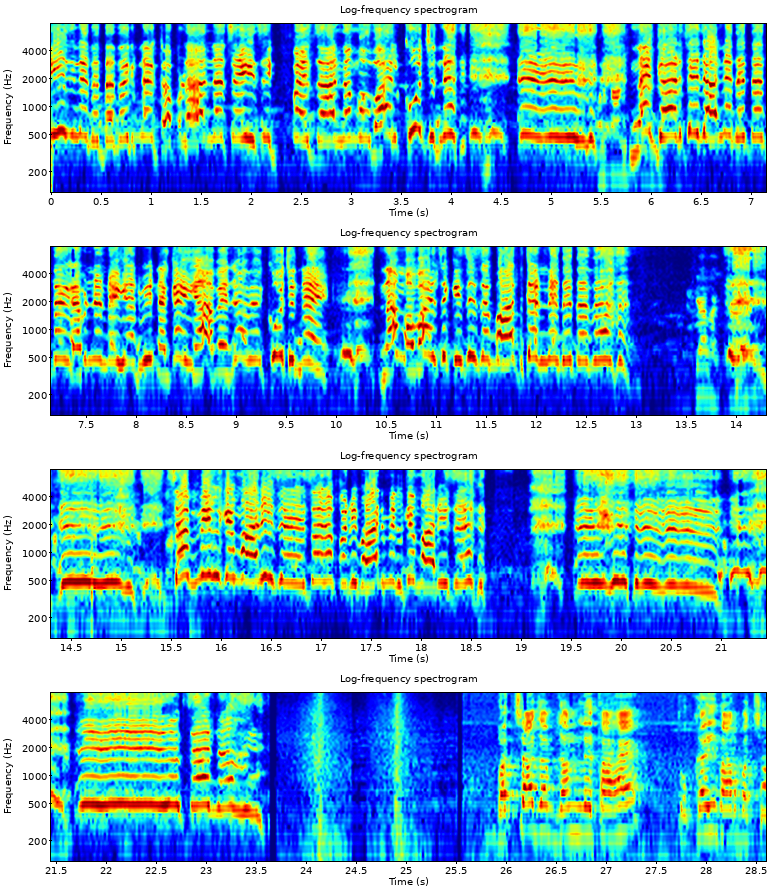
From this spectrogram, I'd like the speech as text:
चीज़ नहीं देता था न कपड़ा न सही से पैसा न मोबाइल कुछ नहीं। न घर से जाने देता था अपने नैयर भी न कहीं आवे जावे कुछ नहीं। न मोबाइल से किसी से बात करने देता था। क्या लगता है? सब मिल के मारी से सारा परिवार मिल के मारी से। नुकसान ना बच्चा जब जन्म लेता है तो कई बार बच्चा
